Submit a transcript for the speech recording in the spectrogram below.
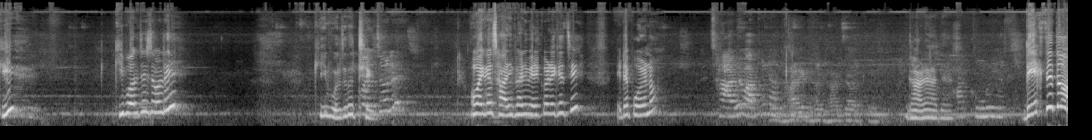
কি? কি বলছিস বলি কি বলছো ঠিক চলে ও মাই গড শাড়ি ফাড়ি বের করে রেখেছি। এটা পরে নাও। ঘাড়ে হাতে দেখতে তো।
